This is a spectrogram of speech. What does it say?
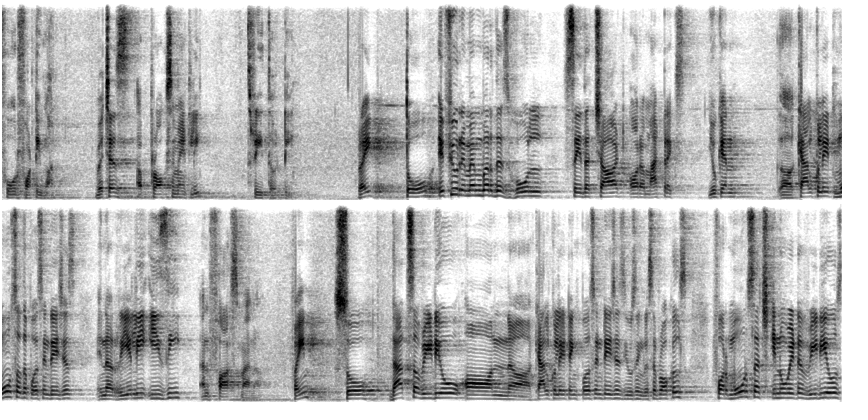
441 which is approximately 330 right? So if you remember this whole say the chart or a matrix you can uh, calculate most of the percentages in a really easy and fast manner. Fine? So that's a video on uh, calculating percentages using reciprocals. For more such innovative videos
